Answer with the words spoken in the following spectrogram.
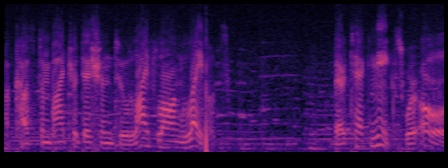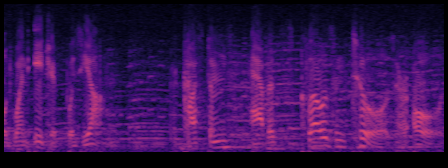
accustomed by tradition to lifelong labors. Their techniques were old when Egypt was young. Their customs, habits, clothes, and tools are old.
